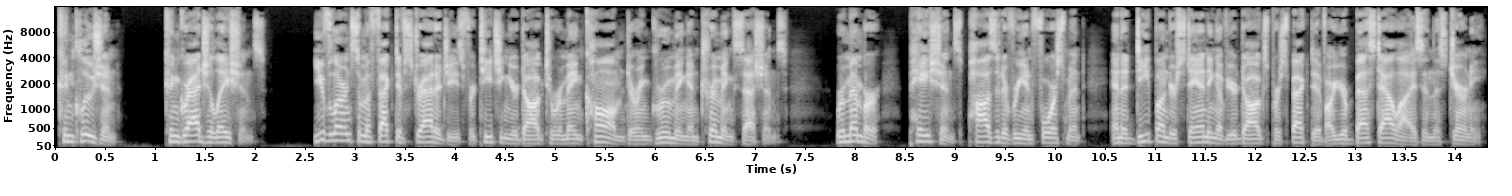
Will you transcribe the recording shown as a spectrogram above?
Conclusion Congratulations! You've learned some effective strategies for teaching your dog to remain calm during grooming and trimming sessions. Remember, patience, positive reinforcement, and a deep understanding of your dog's perspective are your best allies in this journey.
